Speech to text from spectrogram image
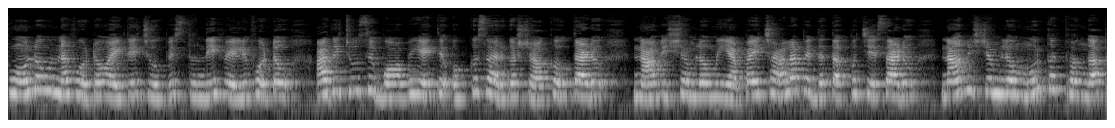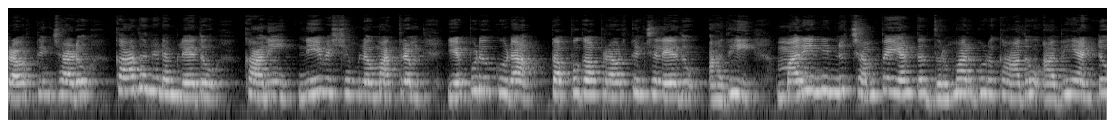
ఫోన్లో ఉన్న ఫోటో అయితే చూపిస్తుంది. పెళ్ళి ఫోటో అది చూసి బాబీ అయితే ఒక్కసారిగా షాక్ అవుతాడు. నా విషయంలో మీ అబ్బాయి చాలా పెద్ద తప్పు చేశాడు. నా విషయంలో మూర్ఖత్వంగా ప్రవర్తించాడు. కాదనడం లేదు. కానీ నీ విషయంలో మాత్రం ఎప్పుడూ కూడా తప్పుగా ప్రవర్తించలేదు. అది మరి నిన్ను చంపేంత దుర్మార్గుడు కాదు అభి అంటూ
